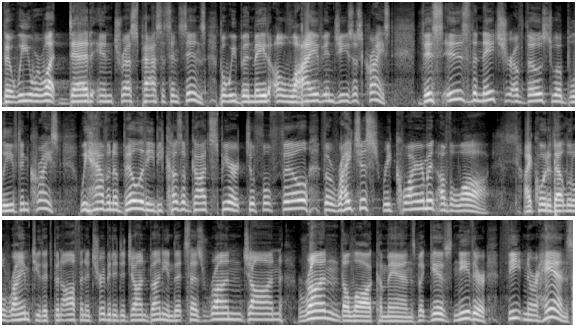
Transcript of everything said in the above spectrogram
that we were what? Dead in trespasses and sins, but we've been made alive in Jesus Christ. This is the nature of those who have believed in Christ. We have an ability, because of God's Spirit, to fulfill the righteous requirement of the law. I quoted that little rhyme to you that's been often attributed to John Bunyan that says, Run, John, run, the law commands, but gives neither feet nor hands.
